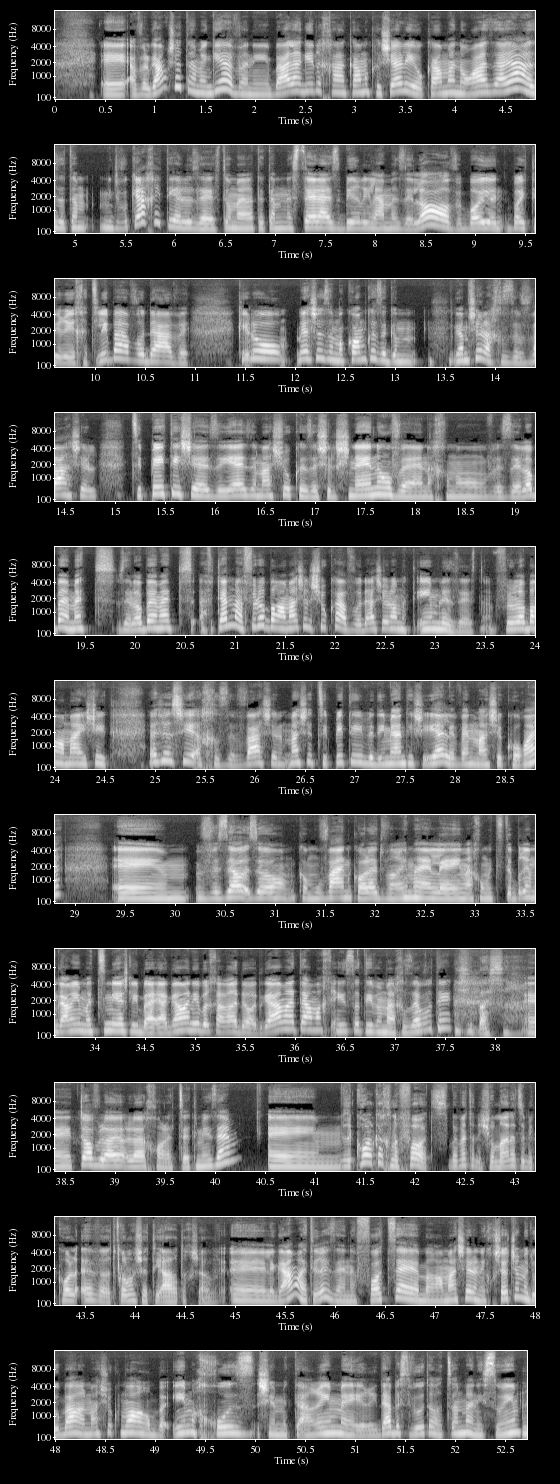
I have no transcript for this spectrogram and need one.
אה, אבל גם כשאתה מגיע ואני באה להגיד לך כמה קשה לי או כמה נורא זה היה, אז אתה מתווכח איתי על זה, זאת אומרת, אתה מנסה להסביר לי למה זה לא, ובואי בואי תראי איך אצלי בעבודה, וכאילו, יש איזה מקום כזה גם, גם של אכזבה, של ציפיתי שזה יהיה איזה משהו כזה של שנינו, ואנחנו, וזה לא באמת, זה לא באמת, את יודעת מה, אפילו ברמה של שוק העבודה שלא מתאים לזה, אפילו לא ברמה האישית, יש איזושהי אכזבה של מה שציפיתי ודמיינתי שיהיה לבין מה שקורה. אמ, וזהו, זהו, כמובן כל הדברים האלה, אם אנחנו מצטברים, גם עם עצמי יש לי בעיה, גם אני בחרדות, גם אתה מכעיס אותי ומאכזב אותי, איזה באסה. אה, טוב לא, לא יכול לצאת מזה. אמ, זה כל כך נפוץ, באמת, אני שומעת את זה מכל עבר, את כל מה שתיארת עכשיו. אה, לגמרי, תראי, זה נפוץ אה, ברמה של, אני חושבת שמדובר על משהו כמו 40 אחוז שמתארים אה, ירידה בשביעות הרצון מהנישואים,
